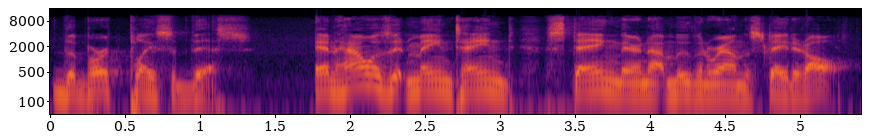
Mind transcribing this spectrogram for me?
the birthplace of this? And how is it maintained, staying there, not moving around the state at all?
